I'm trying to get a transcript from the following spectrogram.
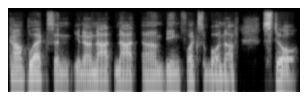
complex and you know not not um, being flexible enough. Still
